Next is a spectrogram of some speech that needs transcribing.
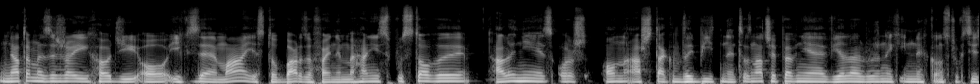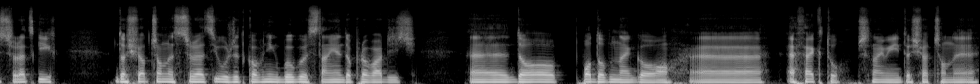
Natomiast jeżeli chodzi o XDMA, jest to bardzo fajny mechanizm spustowy, ale nie jest on aż tak wybitny. To znaczy, pewnie wiele różnych innych konstrukcji strzeleckich doświadczony strzelec i użytkownik byłby w stanie doprowadzić e, do podobnego e, efektu, przynajmniej doświadczony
